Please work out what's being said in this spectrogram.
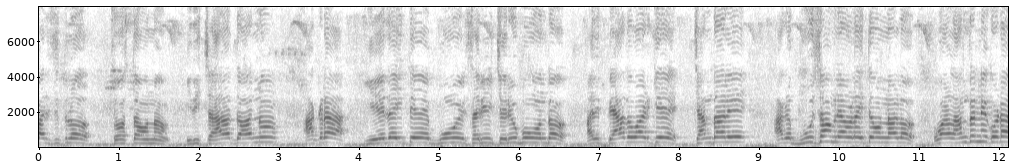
పరిస్థితిలో చూస్తూ ఉన్నాం. ఇది చాలా దారుణం. అక్కడ ఏదైతే భూమి సరి చెరువు భూమి ఉందో అది పేదవాడికే చెందాలి. అక్కడ భూస్వాములు ఎవరైతే ఉన్నారో వాళ్ళందరినీ కూడా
